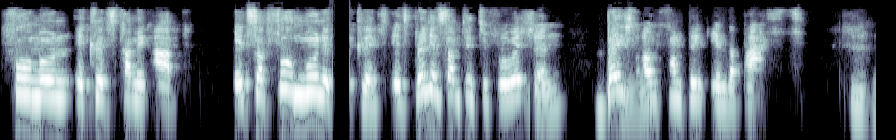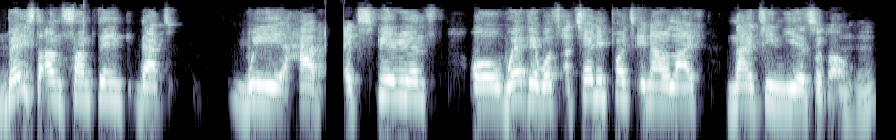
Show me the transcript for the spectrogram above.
full moon eclipse coming up, it's a full moon eclipse. It's bringing something to fruition based Mhm. on something in the past, Mhm. based on something that we have experienced or where there was a turning point in our life 19 years ago. Mhm.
